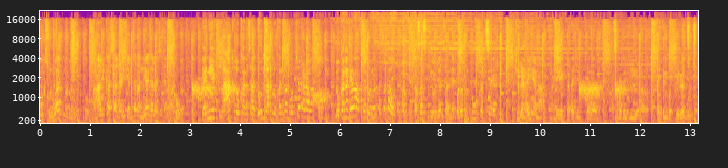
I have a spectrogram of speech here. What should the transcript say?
मग सुरुवात म्हणून महाविकास आघाडी ज्यांच्यावर अन्याय झाल्याचं त्यांना वाटतं त्यांनी एक लाख लोकांचा दोन लाख लोकांचा मोर्चा काढावा. अगदी. लोकांना घ्यावा आपल्याबरोबर असं का होतं? तसंच नियोजन चाललंय. परंतु कसं आहे की ही लढाई आहे ना म्हणजे कदाचित असं वाटेल की काहीतरी वेगळं बोलतोय.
